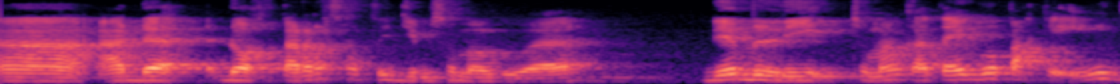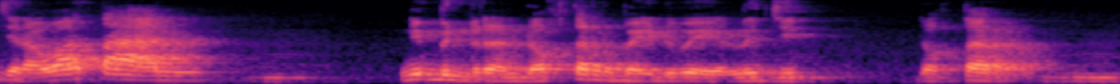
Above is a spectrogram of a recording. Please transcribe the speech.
uh, ada dokter satu gym sama gua dia beli cuman katanya gue pakai ini jerawatan. Ini beneran dokter by the way legit dokter. Hmm.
